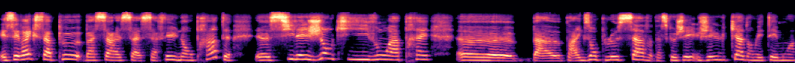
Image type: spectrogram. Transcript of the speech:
et c'est vrai que ça peut bah, ça ça ça fait une empreinte. Si les gens qui y vont après, bah, par exemple, le savent, parce que j'ai eu le cas dans mes témoins.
